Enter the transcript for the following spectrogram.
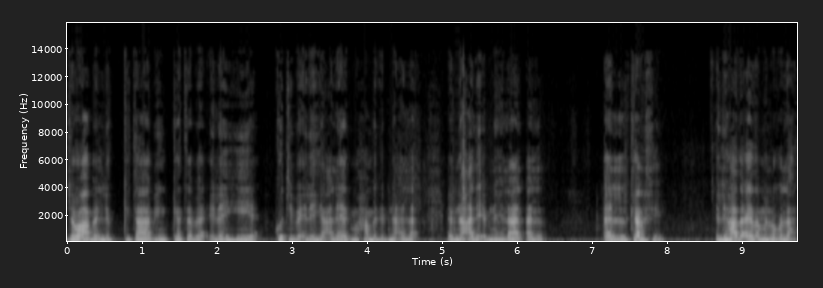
جوابا لكتاب كتب إليه كتب إليه على يد محمد بن علي ابن علي بن هلال الكرخي اللي هذا أيضا من الغلاة.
